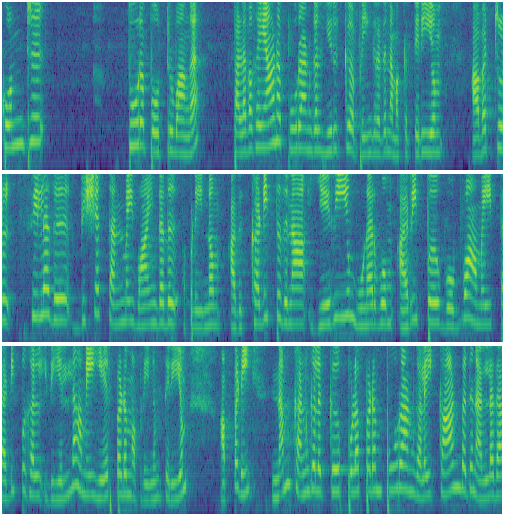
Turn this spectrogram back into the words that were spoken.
கொன்று தூர போற்றுவாங்க. பல வகையான பூரான்கள் இருக்குது அப்படிங்கிறது நமக்கு தெரியும். அவற்றுள் சிலது விஷத்தன்மை வாய்ந்தது அப்படின்னும் அது கடித்ததுன்னா எரியும் உணர்வும் அரிப்பு ஒவ்வாமை தடிப்புகள் இது எல்லாமே ஏற்படும் அப்படின்னும் தெரியும். அப்படி நம் கண்களுக்கு புலப்படும் பூரான்களை காண்பது நல்லதா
